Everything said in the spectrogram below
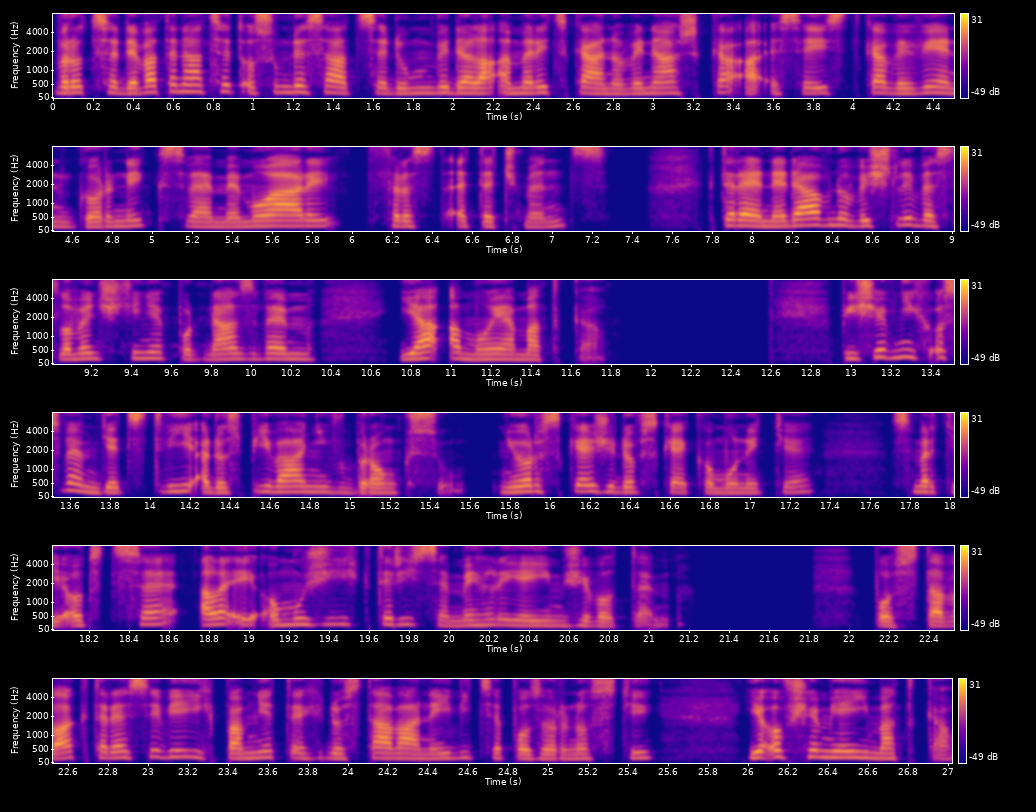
V roce 1987 vydala americká novinářka a esejistka Vivian Gornick své memoáry First Attachments, které nedávno vyšly ve slovenštině pod názvem Já a moja matka. Píše v nich o svém dětství a dospívání v Bronxu, newyorské židovské komunitě, smrti otce, ale i o mužích, kteří se myhli jejím životem. Postava, které si v jejich pamětech dostává nejvíce pozornosti, je ovšem její matka,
